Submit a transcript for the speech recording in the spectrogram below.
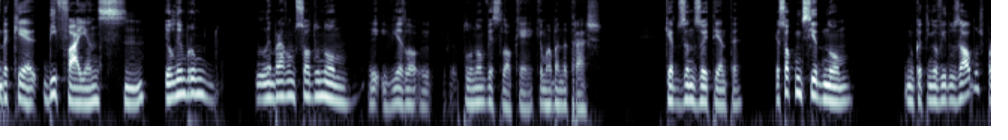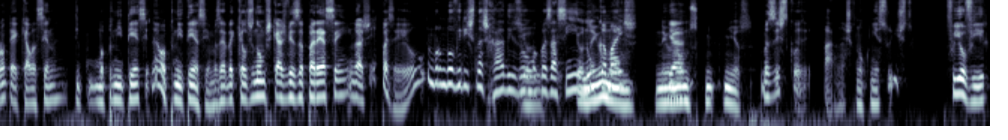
Banda que é Defiance. Hum. Eu lembro-me, lembrava-me só do nome. E, e via logo, pelo nome vê-se logo que é, que é uma banda atrás. Que é dos anos 80. Eu só conhecia de nome. Nunca tinha ouvido os álbuns. Pronto, é aquela cena, tipo uma penitência. Não é uma penitência, mas é daqueles nomes que às vezes aparecem. E um gajo, "Eh, pois é, eu lembro-me de ouvir isto nas rádios ou Eu- uma coisa assim. eu nunca mais. Nome, nem Yeah. o nome se con- conheço. Mas este coisa, pá, acho que não conheço isto. Fui ouvir,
